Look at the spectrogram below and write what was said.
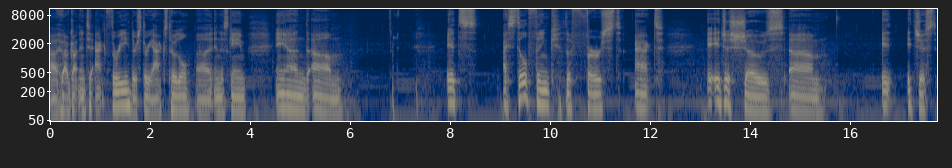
uh, who I've gotten into Act Three. There's three acts total uh, in this game, and um, it's I still think the first act it, it just shows um, it it just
